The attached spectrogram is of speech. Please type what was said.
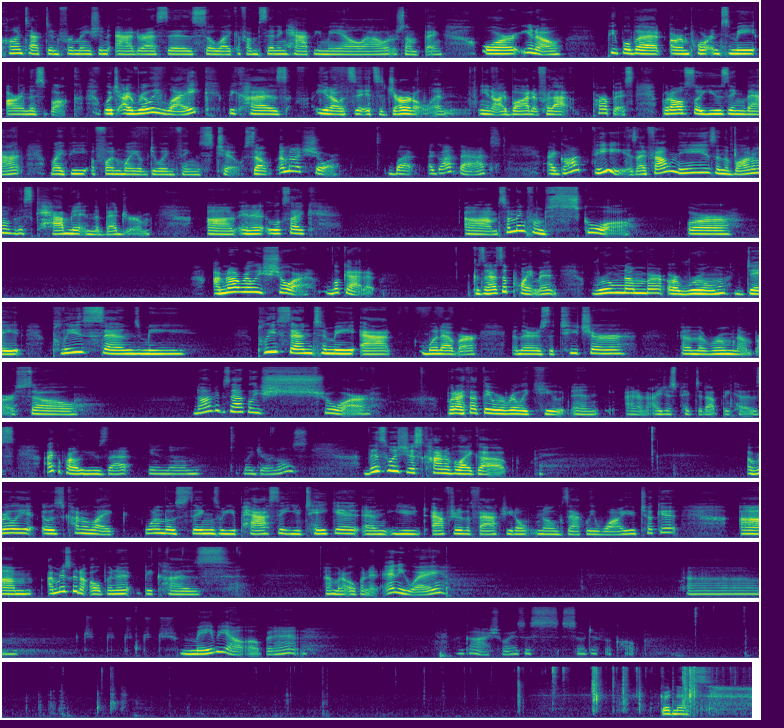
contact information, addresses. So like if I'm sending Happy Mail out or something, or, you know, people that are important to me are in this book, which I really like because, you know, it's a, it's a journal and, you know, I bought it for that purpose. But also using that might be a fun way of doing things too. So I'm not sure, but I got that. I got these. I found these in the bottom of this cabinet in the bedroom. Um, and it looks like um, something from school or I'm not really sure. Look at it. Because it has appointment, room number or room, date, please send me, please send to me at whenever. And there's the teacher and the room number. So, not exactly sure. But I thought they were really cute. And I don't know, I just picked it up because I could probably use that in um, my journals. This was just kind of like a a really it was kind of like one of those things where you pass it, you take it, and you after the fact you don't know exactly why you took it. Um, I'm just to open it because I'm to open it anyway. Um, maybe I'll open it. Oh my gosh, why is this so difficult? Goodness.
